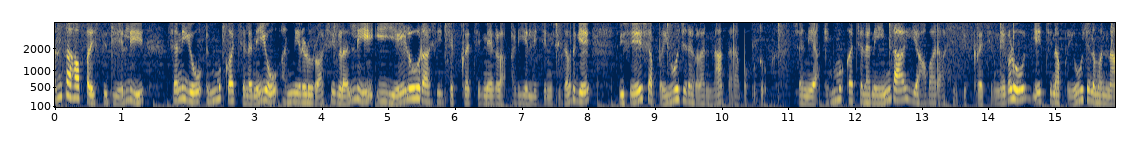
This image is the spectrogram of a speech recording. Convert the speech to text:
ಅಂತಹ ಪರಿಸ್ಥಿತಿಯಲ್ಲಿ ಶನಿಯು ಹಿಮ್ಮುಖ ಚಲನೆಯು ಹನ್ನೆರಡು ರಾಶಿಗಳಲ್ಲಿ ಈ ಏಳು ರಾಶಿ ಚಕ್ರ ಚಿಹ್ನೆಗಳ ಅಡಿಯಲ್ಲಿ ಜನಿಸಿದವರಿಗೆ ವಿಶೇಷ ಪ್ರಯೋಜನಗಳನ್ನು ತರಬಹುದು. ಶನಿಯ ಹಿಮ್ಮುಖ ಚಲನೆಯಿಂದ ಯಾವ ರಾಶಿ ಚಕ್ರ ಚಿಹ್ನೆಗಳು ಹೆಚ್ಚಿನ ಪ್ರಯೋಜನವನ್ನು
